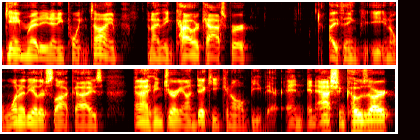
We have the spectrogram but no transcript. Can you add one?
game ready at any point in time and i think kyler kasper i think you know one of the other slot guys and i think Jurrion dickey can all be there and and ashton cozart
